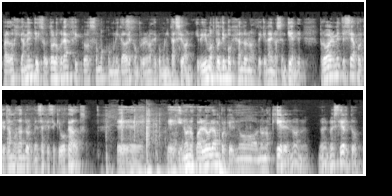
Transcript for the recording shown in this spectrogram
paradójicamente, y sobre todo los gráficos, somos comunicadores con problemas de comunicación y vivimos todo el tiempo quejándonos de que nadie nos entiende. Probablemente sea porque estamos dando los mensajes equivocados. Eh, eh, y no nos valoran porque no, no nos quieren, ¿no? No, no es cierto.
